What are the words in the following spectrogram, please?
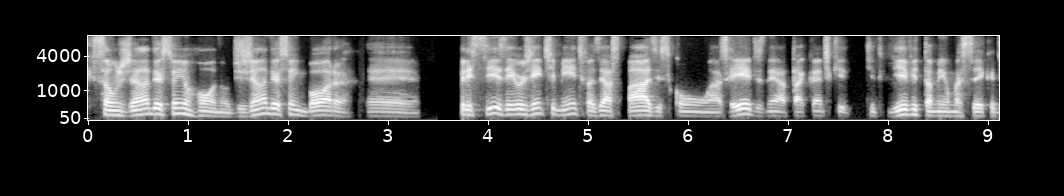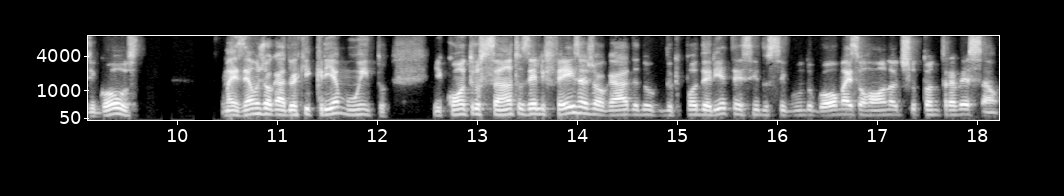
que são Janderson e Ronald. Janderson, embora é, urgentemente fazer as pazes com as redes, né? Atacante que, que vive também uma seca de gols, mas é um jogador que cria muito. E contra o Santos, ele fez a jogada do, do, que poderia ter sido o segundo gol, mas o Ronald chutou no travessão.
